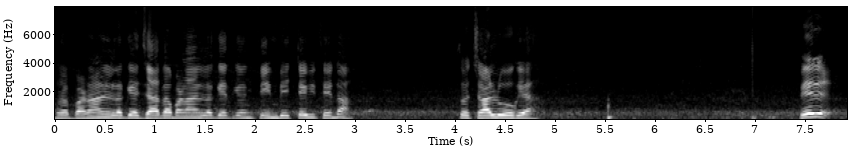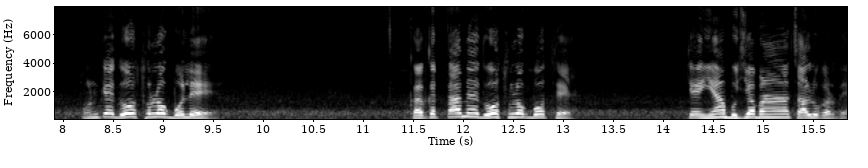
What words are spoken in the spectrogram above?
थोड़ा बढ़ाने लगे ज़्यादा बढ़ाने लगे क्योंकि तीन बेटे भी थे ना तो चालू हो गया। फिर उनके दोस्त लोग बोले कलकत्ता में दोस्त लोग बहुत थे कि यहाँ भुजिया बनाना चालू कर दे।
